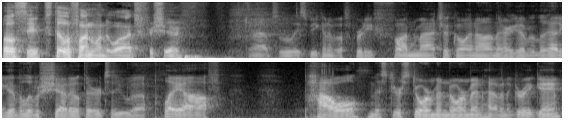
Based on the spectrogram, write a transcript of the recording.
we'll see. It's still a fun one to watch for sure. Absolutely. Speaking of a pretty fun matchup going on there, got to give a little shout out there to uh, playoff Powell, Mr. Stormin' Norman, having a great game.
